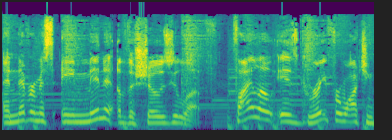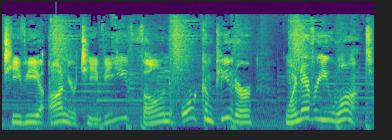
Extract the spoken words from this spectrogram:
and never miss a minute of the shows you love. Philo is great for watching TV on your TV, phone, or computer whenever you want.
